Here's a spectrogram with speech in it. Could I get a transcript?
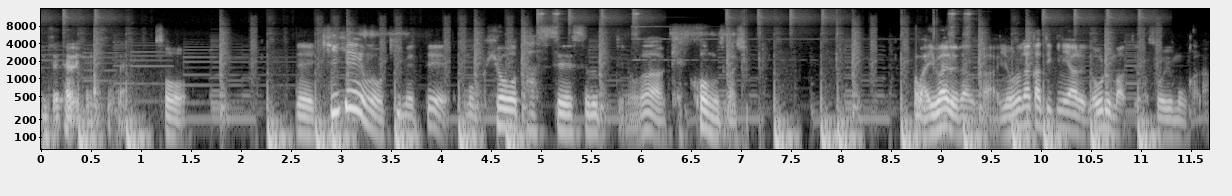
絶対できますね。そう。で、期限を決めて目標を達成するっていうのが結構難しい。まあ、いわゆるなんか世の中的にあるノルマっていうのはそういうもんかな。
